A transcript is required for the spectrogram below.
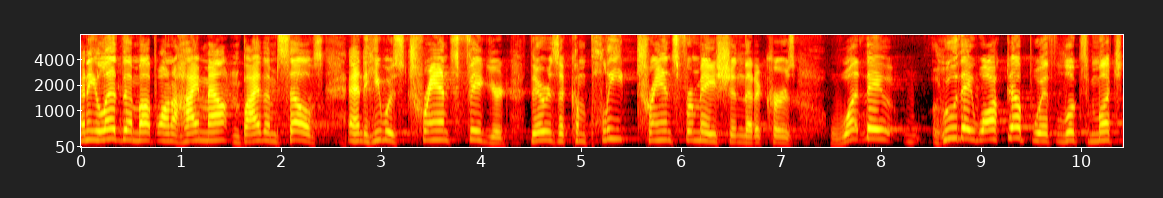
And he led them up on a high mountain by themselves, and he was transfigured. There is a complete transformation that occurs. What they, who they walked up with looks much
